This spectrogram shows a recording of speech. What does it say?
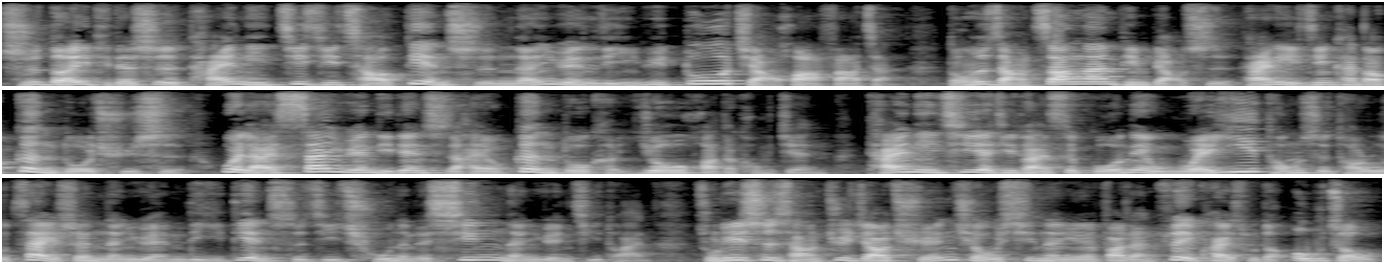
值得一提的是，台泥积极朝电池能源领域多角化发展。董事长张安平表示，台泥已经看到更多趋势，未来三元锂电池还有更多可优化的空间。台泥企业集团是国内唯一同时投入再生能源、锂电池及储能的新能源集团，主力市场聚焦全球新能源发展最快速的欧洲。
